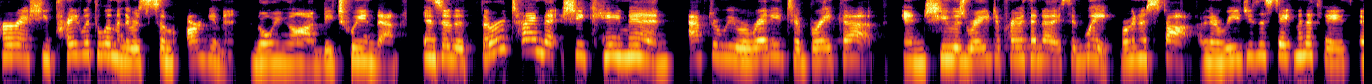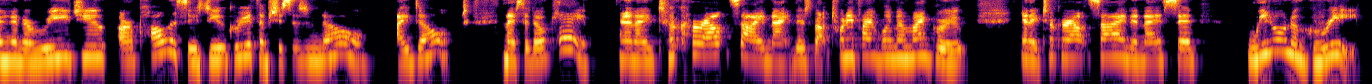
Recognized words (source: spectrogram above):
her as she prayed with the women. There was some argument going on between them. And so the third time that she came in, after we were ready to break up, and she was ready to pray with another. I said, Wait, we're going to stop. I'm going to read you the statement of faith. I'm going to read you our policies. Do you agree with them? She says, No, I don't. And I said, Okay and I took her outside. And I, there's about 25 women in my group, and I took her outside and I said, "We don't agree,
